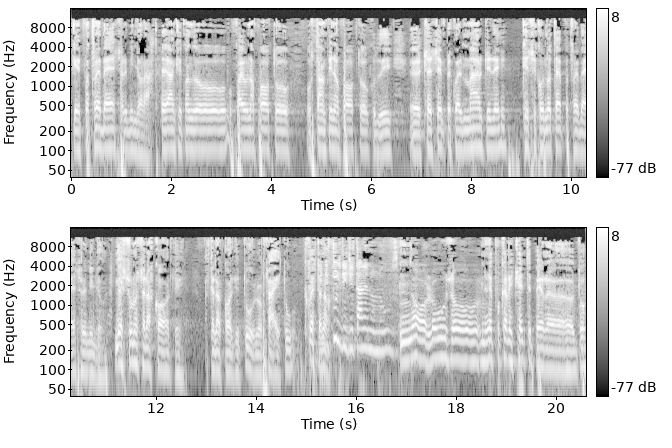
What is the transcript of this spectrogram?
che potrebbe essere migliorato. E anche quando fai una foto o stampi una foto così eh, c'è sempre quel margine che secondo te potrebbe essere migliore. Nessuno se ne accorge, te ne accorgi tu, lo sai tu. Una Quindi tu il digitale non lo usi? No, lo uso in epoca recente per, eh,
